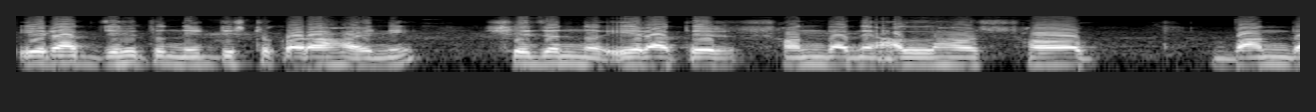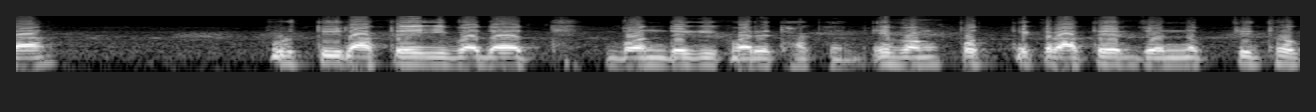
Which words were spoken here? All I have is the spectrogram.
এ রাত যেহেতু নির্দিষ্ট করা হয়নি, সেজন্য এ রাতের সন্ধানে আল্লাহ সব বান্দা প্রতি রাতে ইবাদত বন্দেগি করে থাকেন এবং প্রত্যেক রাতের জন্য পৃথক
